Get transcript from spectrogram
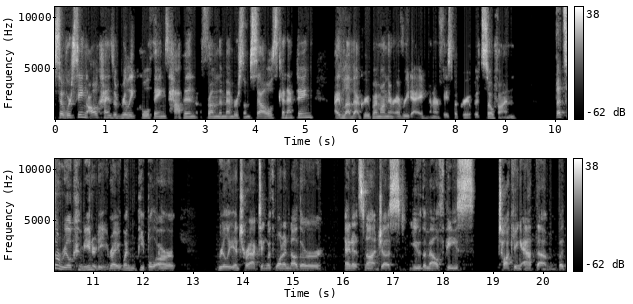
So we're seeing all kinds of really cool things happen from the members themselves connecting. I love that group. I'm on there every day in our Facebook group. It's so fun. That's a real community, right? When people are really interacting with one another and it's not just you, the mouthpiece, talking at them, but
